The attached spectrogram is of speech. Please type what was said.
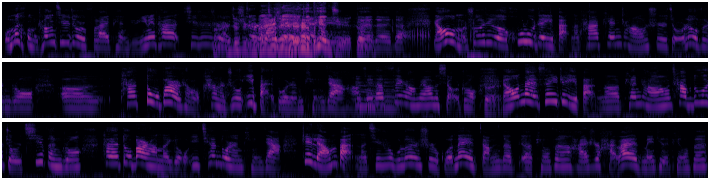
我们统称其实就是弗莱骗局，因为它其实是本来就是个本来骗局是个骗局，对对对对。然后我们说这个呼噜这一版呢，它片长是九十六分钟，呃，它豆瓣上我看了只有一百多人评价哈，所以它非常非常的小众。对，然后奈飞这一版呢，片长差不多九十七分钟，它在豆瓣上呢有一千多人评价。这两版呢，其实无论是国内咱们的呃评分，还是海外媒体的评分，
